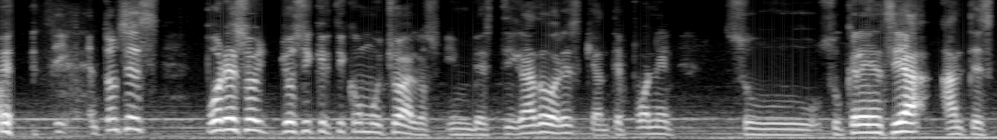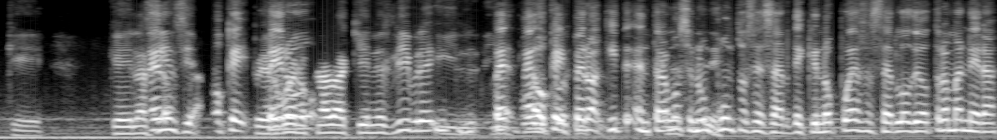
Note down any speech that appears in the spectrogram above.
entonces, por eso yo sí critico mucho a los investigadores que anteponen su, creencia antes que, que la ciencia. Okay, pero, bueno, cada quien es libre. Y, ok, pero aquí entramos en un punto, César, de que no puedes hacerlo de otra manera,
